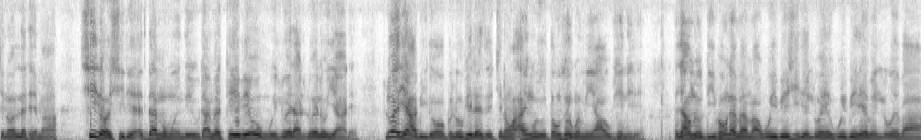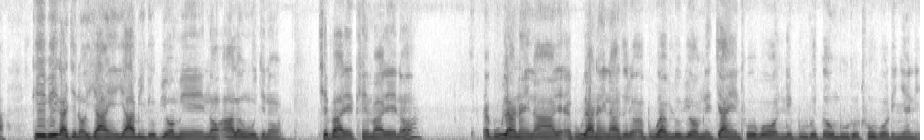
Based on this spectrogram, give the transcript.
ကျွန်တော်လက်ထဲမှာရှိတော့ရှိတယ်အသက်မဝင်သေးဘူးဒါပေမဲ့ KB ကိုငွေလွှဲတာလွှဲလို့ရတယ်လွှဲရပြီးတော့ဘယ်လိုဖြစ်လဲဆိုကျွန်တော်အဲ့ငွေကိုသုံးဆွဲခွင့်မရဘူးဖြစ်နေတယ်ဒါကြောင့်မလို့ဒီဖုန်းနံပါတ်မှာဝေပေးရှိတယ်လွှဲရင်ဝေပေးနေပဲလွှဲပါ KB ကကျွန်တော်ရရင်ရပြီလို့ပြောမယ်เนาะအားလုံးကိုကျွန်တော်ချစ်ပါတယ်ခင်ပါတယ်เนาะအပူးလာနိုင်လားတဲ့အပူးလာနိုင်လားဆိုတော့အပူးကဘယ်လိုပြောမလဲကြရင်ထိုးဖို့နှစ်ပူးတို့သုံးပူးတို့ထိုးဖို့ဒီညက်နေ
